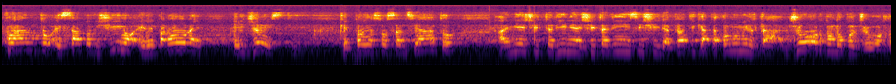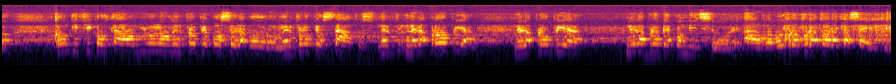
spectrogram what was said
quanto è stato vicino e le parole e i gesti che poi ha sostanziato ai miei cittadini e ai cittadini di Sicilia, praticata con umiltà, giorno dopo giorno, con difficoltà ognuno nel proprio posto di lavoro, nel proprio status, nel, nella, propria, nella, propria, nella propria condizione. Parla, voi procuratore Caselli.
